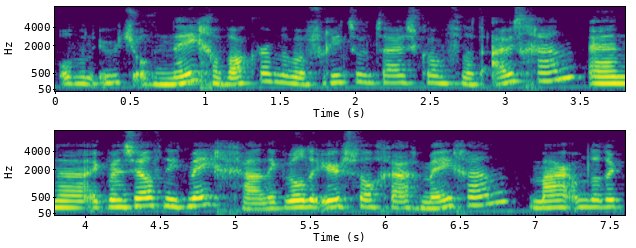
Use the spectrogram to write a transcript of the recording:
om een uurtje of negen wakker. Omdat mijn vriend toen thuis kwam van het uitgaan. En uh, ik ben zelf niet meegegaan. Ik wilde eerst wel graag meegaan. Maar omdat ik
